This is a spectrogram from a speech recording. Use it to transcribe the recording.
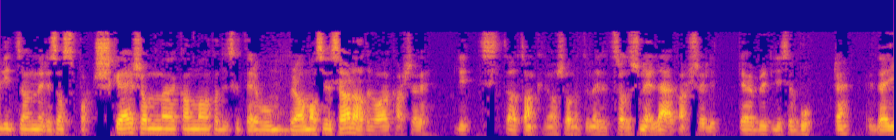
litt sånn mer sånn sportsgreier som eh, kan, man kan diskutere hvor bra man syns er. da. Det var kanskje litt da tanken var sånn at det mer tradisjonelle er kanskje litt, det er blitt litt så borte. Det er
